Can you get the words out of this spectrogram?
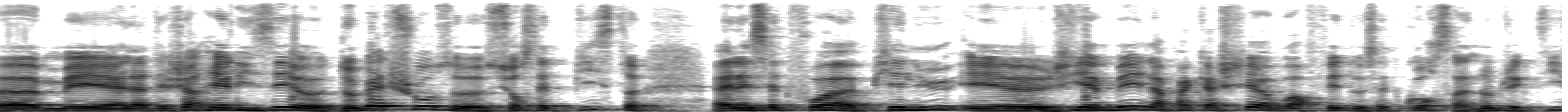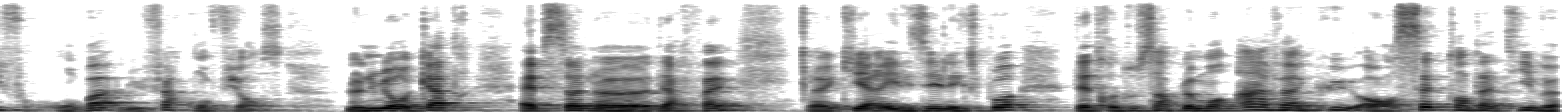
euh, mais elle a déjà réalisé euh, de belles choses euh, sur cette piste. Elle est cette fois pieds nus et JMB n'a pas caché avoir fait de cette course un objectif. On va lui faire confiance. Le numéro 4, Epson Derfray, qui a réalisé l'exploit d'être tout simplement invaincu en 7 tentatives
